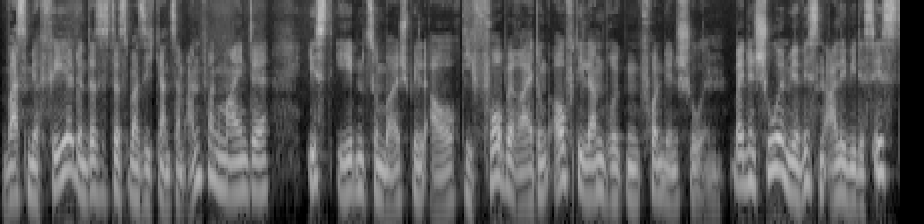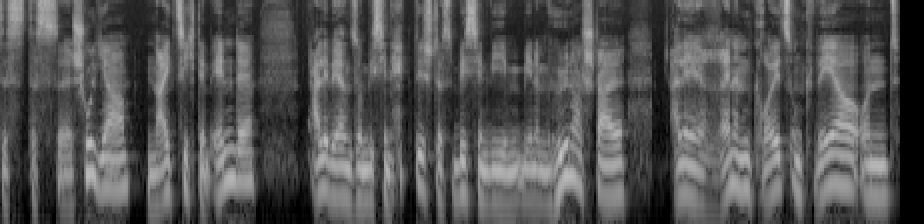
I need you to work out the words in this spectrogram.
was mir fehlt, und das ist das, was ich ganz am Anfang meinte, ist eben zum Beispiel auch die Vorbereitung auf die Lernbrücken von den Schulen. Bei den Schulen, wir wissen alle, wie das ist, das, das äh, Schuljahr neigt sich dem Ende. Alle werden so ein bisschen hektisch, das ist ein bisschen wie in einem Hühnerstall. Alle rennen kreuz und quer und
